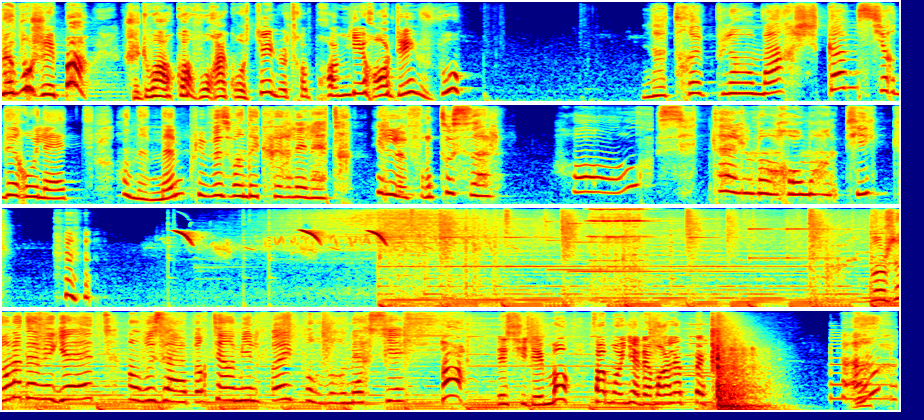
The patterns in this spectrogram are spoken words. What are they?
Ne bougez pas Je dois encore vous raconter notre premier rendez-vous. Notre plan marche comme sur des roulettes. On n'a même plus besoin d'écrire les lettres. Ils le font tout seuls. Oh, c'est tellement romantique. Bonjour Madame Huguette. On vous a apporté un millefeuille pour vous remercier. Ah, décidément, pas moyen d'avoir la paix. Qu'est-ce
